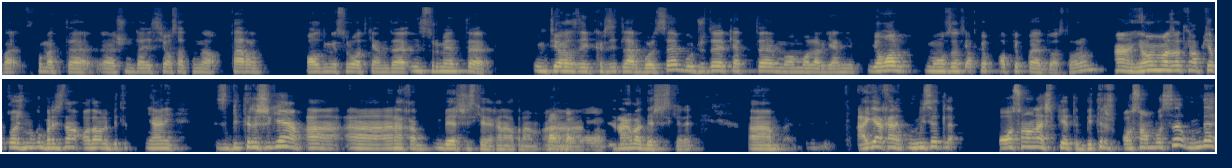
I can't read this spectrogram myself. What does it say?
va hukumatda shunday siyosatni targ'ib oldinga surayotganda instrumenti imtiyozli kreditlar bo'lsa bu juda katta muammolarga ya'ni yomon muvozanatga olib kelib qo'yadi deyapsiz to'g'rimi ha yomon muvozanatga olib kelib qo'yishi mumkin birinchidan odamlar ya'ni bitirishiga ham anaqa berishingiz kerak qanaqadir ham rag'bat berishingiz kerak agar qarang universitetlar osonlashib ketib bitirish oson bo'lsa unda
